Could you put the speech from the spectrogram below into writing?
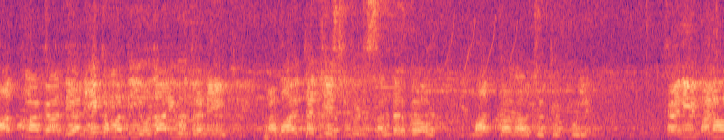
మహాత్మా గాంధీ అనేక మంది యోధాని యోధులని ప్రభావితం చేసినటువంటి సందర్భం మహాత్మా రావు జ్యోతి పూలే కానీ మనం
